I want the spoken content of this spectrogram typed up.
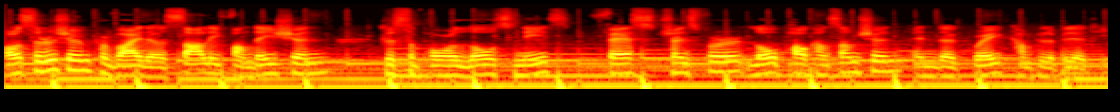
Our solution provides a solid foundation to support those needs, fast transfer, low power consumption, and great compatibility.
